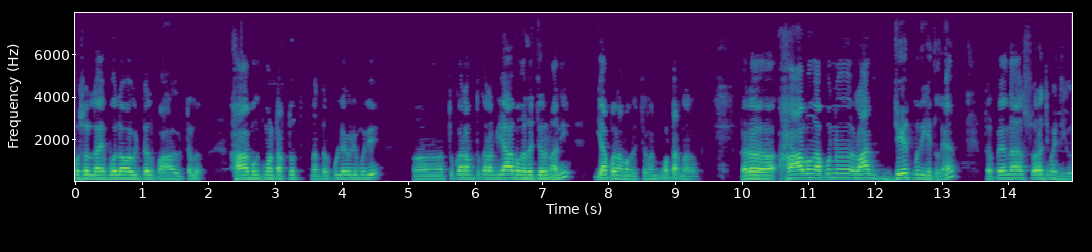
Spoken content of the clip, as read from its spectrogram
बसवलेला आहे बोलावा विठ्ठल पहा विठ्ठल. हा अभंग तुम्हाला टाकतो. नंतर पुढल्या व्हिडिओमध्ये तुकाराम तुकाराम या अभंगाचं चरण आणि या पण अभंगाचं चरण आम्ही तुम्हाला टाकणार आहोत. तर हा अभंग आपण राग जयतमध्ये घेतला तर पहिल्यांदा स्वराची माहिती घेऊ.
